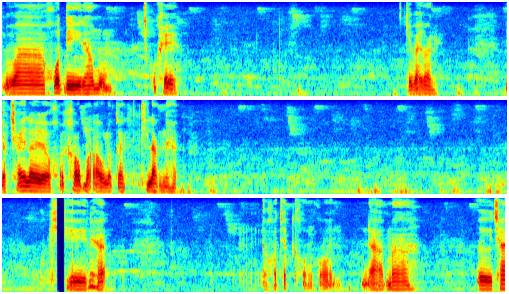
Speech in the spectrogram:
แบบว่าโคตรดีนะครับผม โอเค เก็บไว้ก่อน อยากใช้อะไรเดี๋ยวค่อยเข้ามาเอาแล้วกันทีหลังนะฮะโอเคนะฮะเดี๋ยวเขาจัดของก่อน ดาบมา เออ ใช่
